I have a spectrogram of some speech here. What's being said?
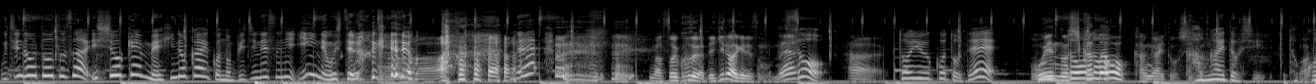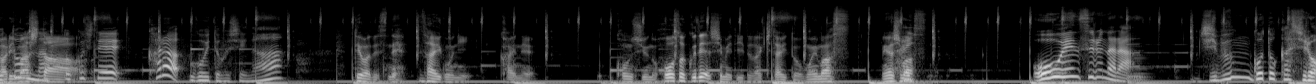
うちの弟さ一生懸命日野佳代子のビジネスにいいねをしてるわけよ。あー。ね、まあそういうことができるわけですもんね。そう。はい。ということで応援の仕方を考えてほしいと。考えてほしい。とわことん納得してから動いてほしいなではですね最後にかえね今週の法則で締めていただきたいと思います。お願いします、応援するなら自分ごと化しろ。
